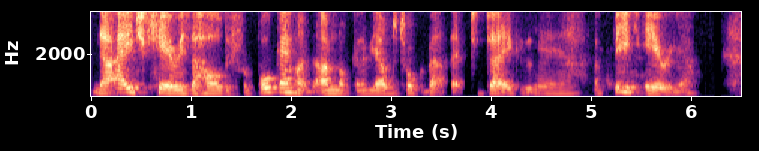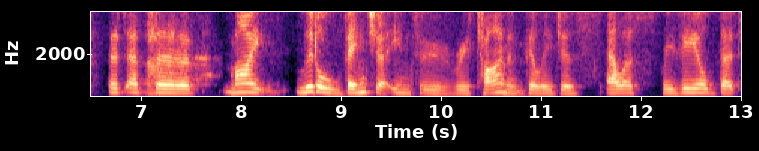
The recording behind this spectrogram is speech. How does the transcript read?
now, aged care is a whole different ballgame. I'm not going to be able to talk about that today because it's yeah. a big area. But at uh, the my little venture into retirement villages, Alice revealed that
